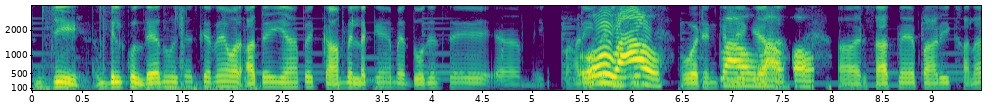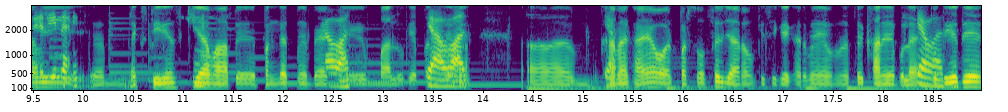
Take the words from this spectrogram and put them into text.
जी बिल्कुल देहरादून रिसर्च कर रहे हैं और आते ही यहाँ पे काम में लग गए हैं। मैं दो दिन से एक पहाड़ी वो अटेंड करने गया था। और साथ में पहाड़ी खाना भी एक्सपीरियंस किया वहाँ पे पंगत में बैठ के मालू के पत्ते में खाना खाया और परसों फिर जा रहा हूँ किसी के घर में उन्होंने फिर खाने में बुलाया। तो धीरे धीरे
